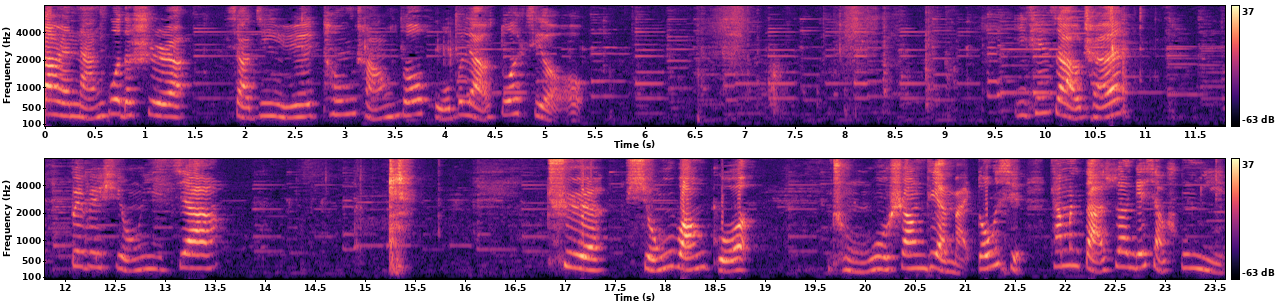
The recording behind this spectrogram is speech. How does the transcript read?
让人难过的是，小金鱼通常都活不了多久。一天早晨，贝贝熊一家去熊王国宠物商店买东西，他们打算给小淑女。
